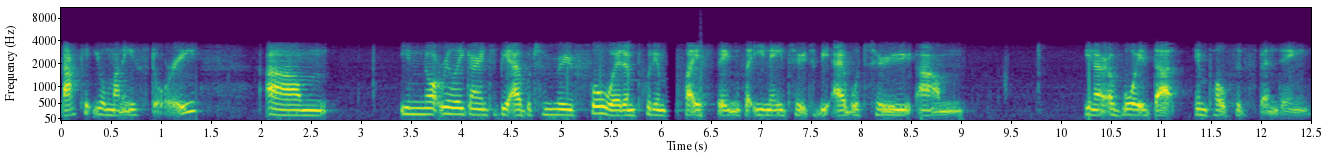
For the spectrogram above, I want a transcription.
back at your money story, um, you're not really going to be able to move forward and put in place things that you need to to be able to, um, you know, avoid that impulsive spending.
